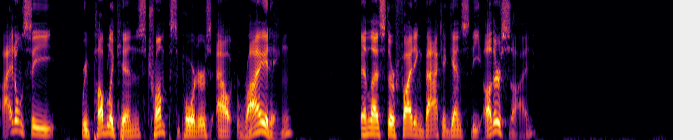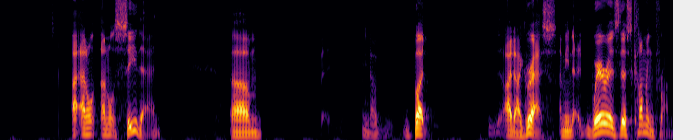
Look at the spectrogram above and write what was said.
I don't see Republicans, Trump supporters out rioting unless they're fighting back against the other side. I, I don't. I don't see that. Um, you know, but I digress. I mean, where is this coming from?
